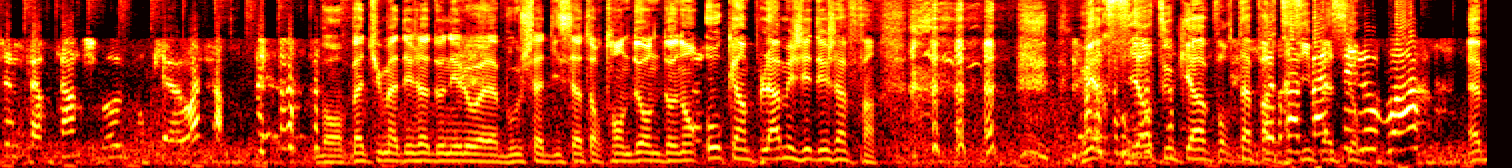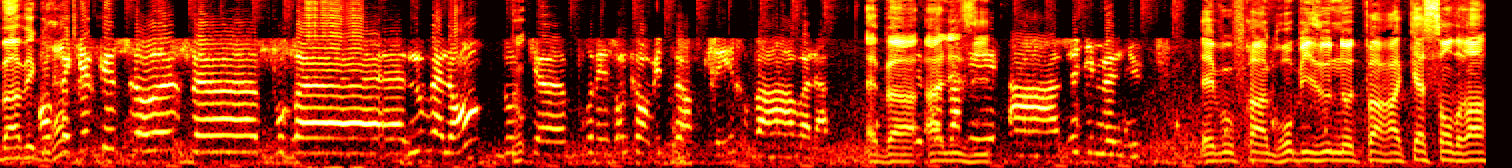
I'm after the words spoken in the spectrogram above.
j'aime faire plein de choses. Donc euh, voilà. Bon, bah tu m'as déjà donné l'eau à la bouche à 17h32 en ne donnant aucun plat, mais j'ai déjà faim. Merci en tout cas pour ta participation. nous voir. Eh ben avec On grand fait quelque chose euh, pour euh, Nouvel An. Oh. Donc, euh, pour les gens qui ont envie de s'inscrire, ben voilà. Eh ben, allez-y. un joli menu. Et vous ferez un gros bisou de notre part à Cassandra.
